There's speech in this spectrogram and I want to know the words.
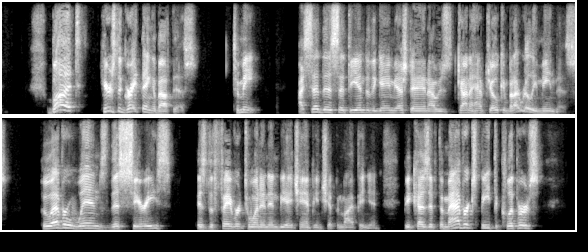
But here's the great thing about this to me. I said this at the end of the game yesterday, and I was kind of half joking, but I really mean this. Whoever wins this series is the favorite to win an NBA championship, in my opinion. Because if the Mavericks beat the Clippers,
